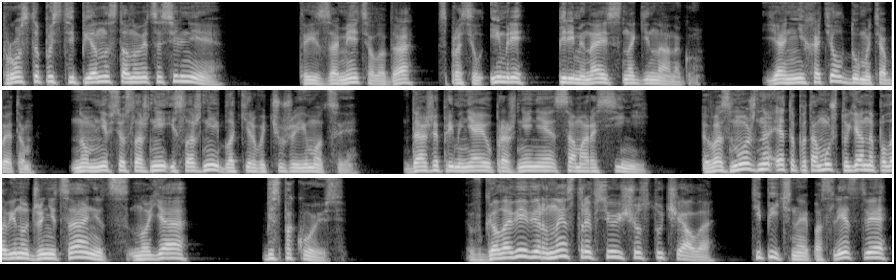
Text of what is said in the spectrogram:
просто постепенно становятся сильнее». «Ты заметила, да?» — спросил Имри, переминаясь с ноги на ногу. «Я не хотел думать об этом, но мне все сложнее и сложнее блокировать чужие эмоции, даже применяя упражнения саморассиний. Возможно, это потому, что я наполовину дженицианец, но я беспокоюсь». В голове Вернестры все еще стучало. Типичное последствие,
